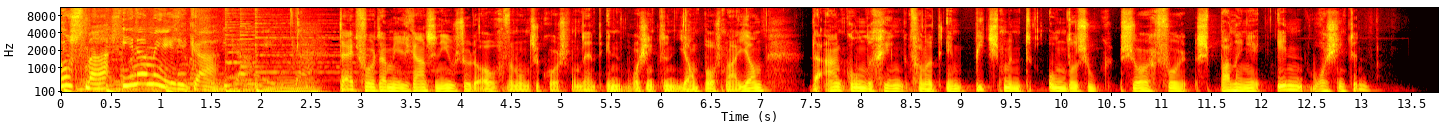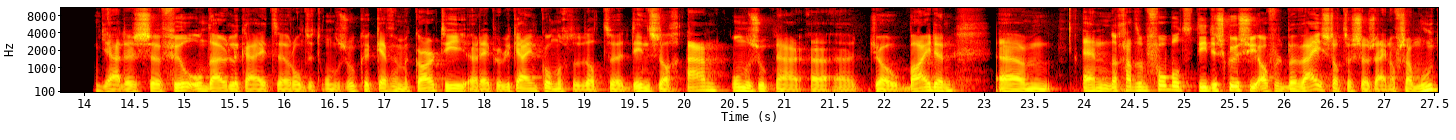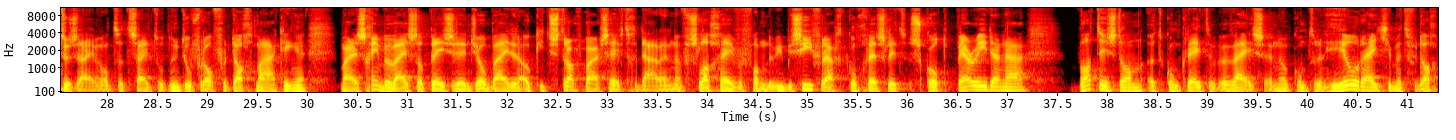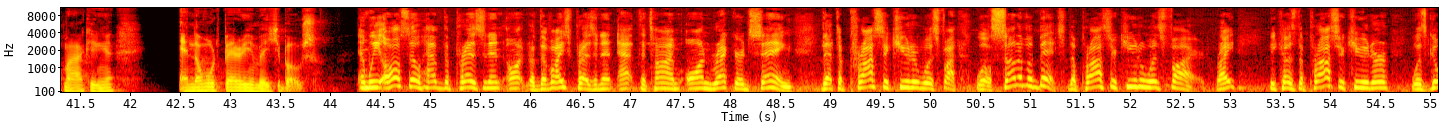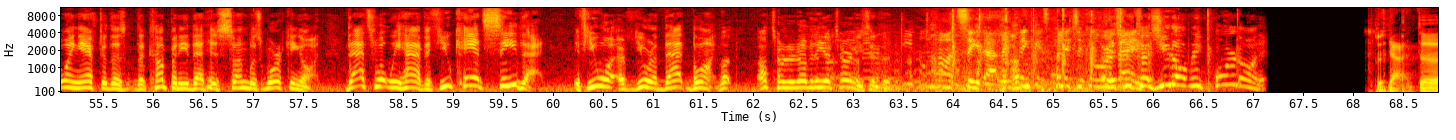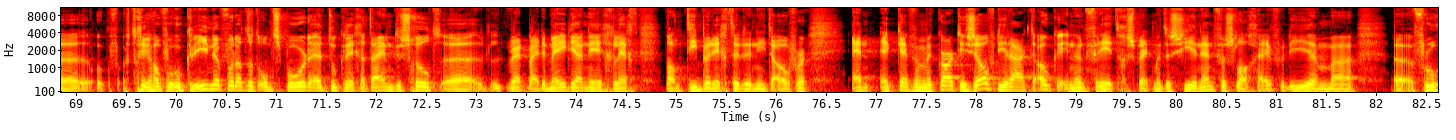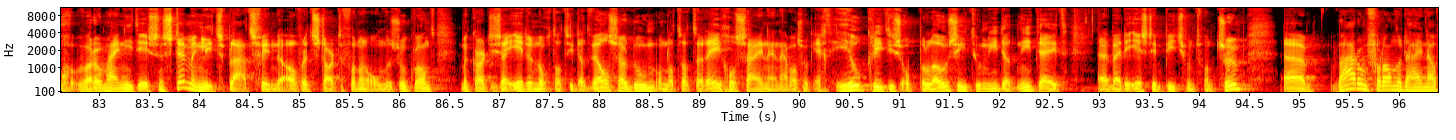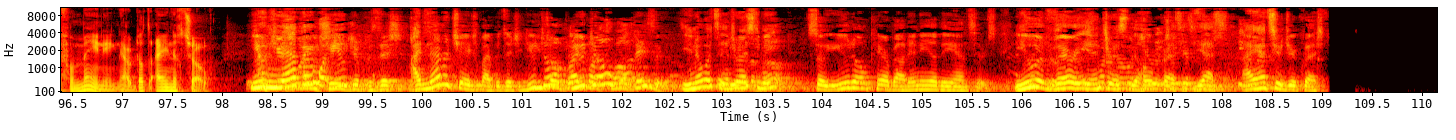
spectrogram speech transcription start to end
Postma in Amerika. Tijd voor het Amerikaanse nieuws door de ogen van onze correspondent in Washington, Jan Postma. Jan, de aankondiging van het impeachmentonderzoek zorgt voor spanningen in Washington. Ja, er is eh, veel onduidelijkheid eh, rond dit onderzoek. Kevin McCarthy, republikein, kondigde dat eh, dinsdag aan. Onderzoek naar Joe Biden. Um, en dan gaat het bijvoorbeeld die discussie over het bewijs dat er zou zijn of zou moeten zijn. Want het zijn tot nu toe vooral verdachtmakingen. Maar er is geen bewijs dat president Joe Biden ook iets strafbaars heeft gedaan. En een verslaggever van de BBC vraagt congreslid Scott Perry daarna. Wat is dan het concrete bewijs? En dan komt er een heel rijtje met verdachtmakingen. En dan wordt Perry een beetje boos. And we also have the president, the vice president at the time, on record saying that the prosecutor was fired. Well, son of a bitch, the prosecutor was fired, right? Because the prosecutor was going after the, the company that his son was working on. That's what we have. If you can't see that, if you are, if you are that blind, look, I'll turn it over to the attorneys. People can't see that. They think it's political revenge. It's because you don't report on it. Ja, de, het ging over Oekraïne voordat het ontspoorde. En toen kreeg uiteindelijk de schuld uh, werd bij de media neergelegd. Want die berichten er niet over. En eh, Kevin McCarthy zelf die raakte ook in een verhit gesprek met een CNN-verslaggever. Die hem uh, uh, vroeg waarom hij niet eens een stemming liet plaatsvinden over het starten van een onderzoek. Want McCarthy zei eerder nog dat hij dat wel zou doen, omdat dat de regels zijn. En hij was ook echt heel kritisch op Pelosi toen hij dat niet deed bij de eerste impeachment van Trump. waarom veranderde hij nou van mening? Nou, dat eindigt zo. You never you, change your position. I never changed my position. You, you don't. You don't. 12 days ago. You know what's interesting to me? So you don't care about any of the answers. You were very interested in the whole process. Yes, I answered your question.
